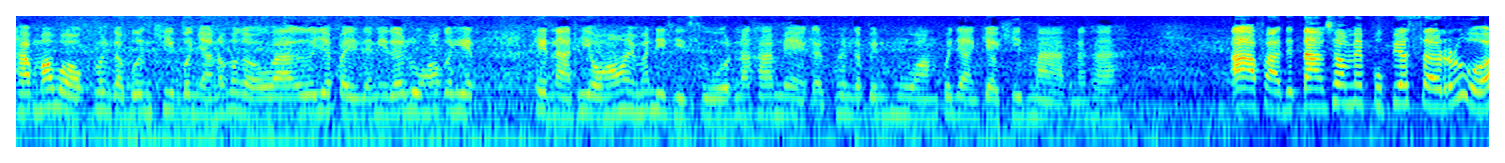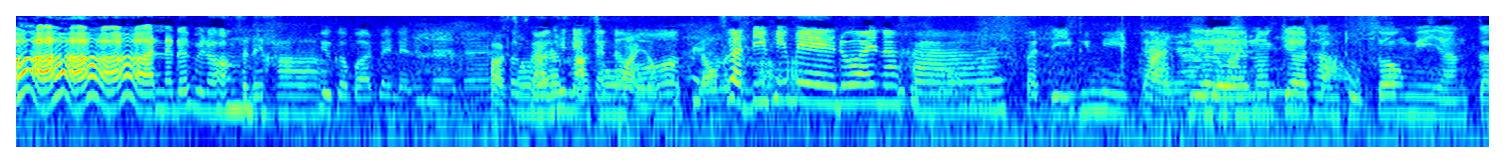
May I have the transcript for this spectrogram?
ทักมาบอกเพิ่นกับเบิ่งคลิปเบิ่งหยังเนาะเพิ่นก็บอกว่าเอออย่าไปอย่างนี้ได้อลูกเฮาก็เฮ็ดเฮ็ดหน้าที่ของเฮาให้มันดีที่สุดนะคะ แม่กับเพิ่นก็เป็นห่วงเพิ่นอย่างแก้วคิดมากนะคะ อ่าฝากติดตามช่องแม่ปุ๊บเปียวสรุวอันนั้นเด้อพี่น้องสวัสดีค่ะอยู่กับบอสไปนานๆนะฝากช่องด้วยนะคะช่องใหม่น้องปุ๊เปียวนะคะสวัสดีพี่เมย์ด้วยนะคะ สวัสดีพี่เมย์จ้าดีแล้วน้องแก้วทำถูกต้องมีหยังก็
